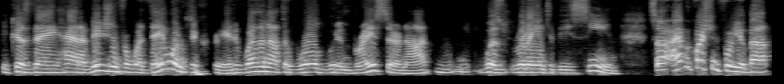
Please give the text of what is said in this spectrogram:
because they had a vision for what they wanted to create. Whether or not the world would embrace it or not was remained to be seen. So I have a question for you about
